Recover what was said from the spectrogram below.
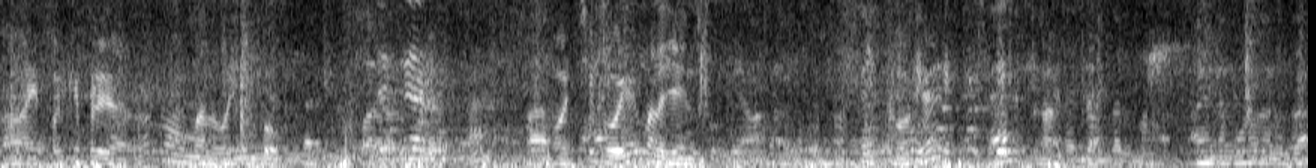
ఆ. ఇప్పటికిప్పుడు కాదు మళ్ళీ వచ్చిపో వచ్చి పోయి మళ్ళీ చేయించుకో ఓకే ఆయన మూడు వందలు ఉందా?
